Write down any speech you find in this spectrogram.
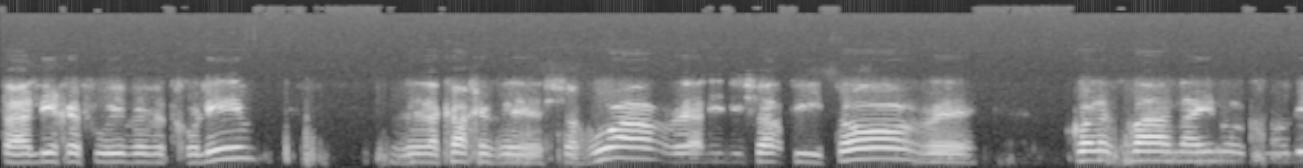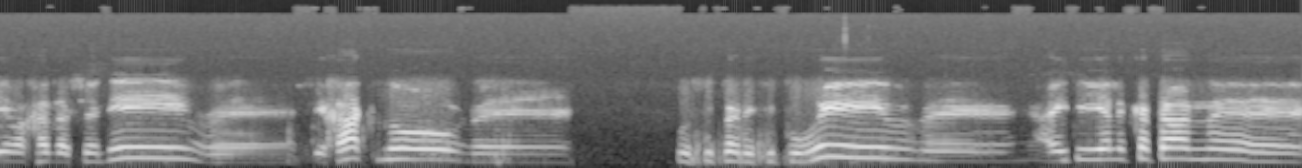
תהליך רפואי בבית חולים. זה לקח איזה שבוע, ואני נשארתי איתו, ו... כל הזמן היינו צמודים אחד לשני, ושיחקנו, והוא סיפר לי סיפורים, והייתי ילד קטן אה,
